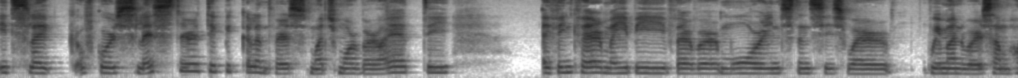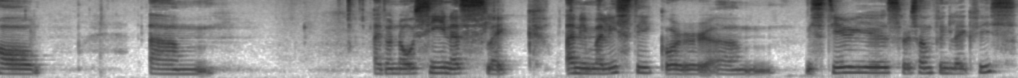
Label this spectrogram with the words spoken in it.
it's like, of course, less stereotypical and there's much more variety. I think there maybe there were more instances where women were somehow, um, I don't know, seen as like animalistic or um, mysterious or something like this.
